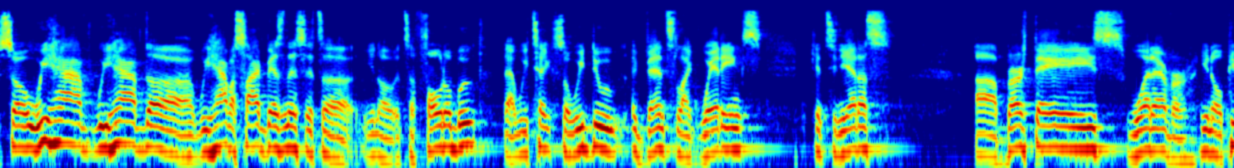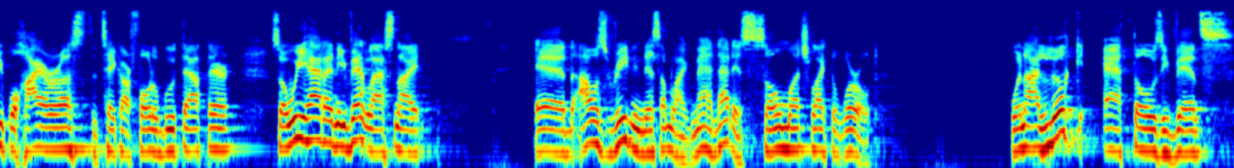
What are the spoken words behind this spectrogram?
So we have we have the we have a side business. It's a you know it's a photo booth that we take. So we do events like weddings, quinceañeras, uh, birthdays, whatever. You know, people hire us to take our photo booth out there. So we had an event last night, and I was reading this. I'm like, man, that is so much like the world. When I look at those events,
